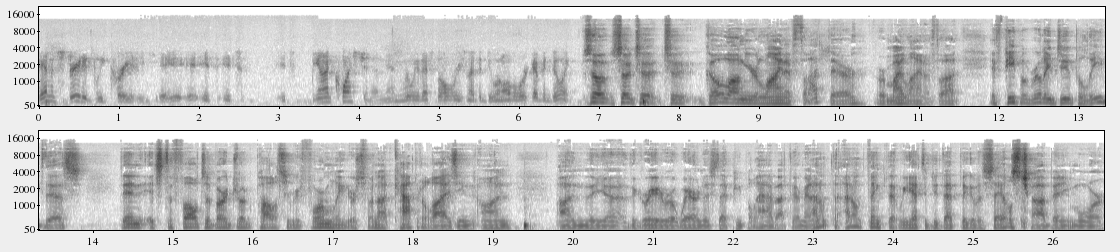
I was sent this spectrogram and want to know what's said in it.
demonstratedly crazy. It, it, it, it's beyond question, and, and really that's the whole reason I've been doing all the work I've been doing. So, so to to go along your line of thought there, or my line of thought, if people really do believe this, then it's the fault of our drug policy reform leaders for not capitalizing on on the uh, the greater awareness that people have out there. I mean, I don't th- I don't think that we have to do that big of a sales job anymore.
